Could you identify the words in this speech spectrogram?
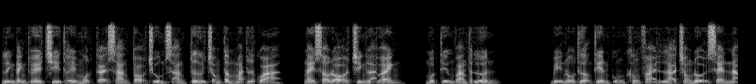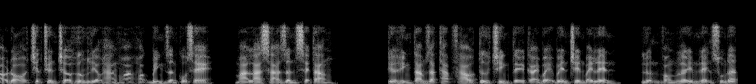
lính đánh thuê chỉ thấy một cái sáng tỏ chùm sáng từ trong tầm mắt lướt qua, ngay sau đó chính là oanh, một tiếng vang thật lớn bị nổ thượng thiên cũng không phải là trong đội xe nào đó chiếc chuyên chở hương liệu hàng hóa hoặc bình dân cỗ xe, mà là xa dân xe tăng. Kia hình tam giác tháp pháo từ chỉnh tề cái bệ bên trên bay lên, lượn vòng lấy nện xuống đất,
